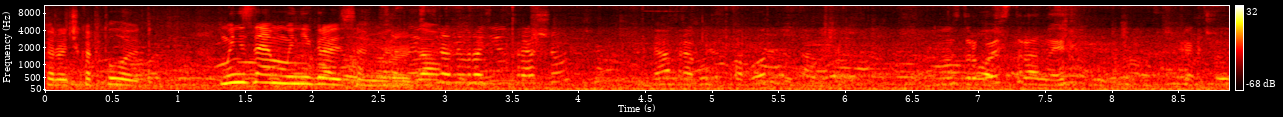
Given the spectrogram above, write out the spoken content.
короче, как-то ловят. Мы не знаем, мы не играли сами. Да. Вроде хорошо да, прогулки по городу там. Но с другой стороны. Как что?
